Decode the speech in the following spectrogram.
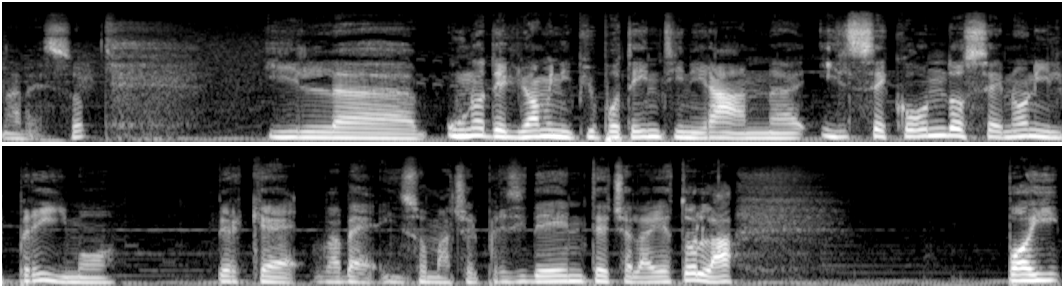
adesso, il, eh, uno degli uomini più potenti in Iran, il secondo se non il primo, perché vabbè, insomma c'è il presidente, c'è l'ayatollah, poi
